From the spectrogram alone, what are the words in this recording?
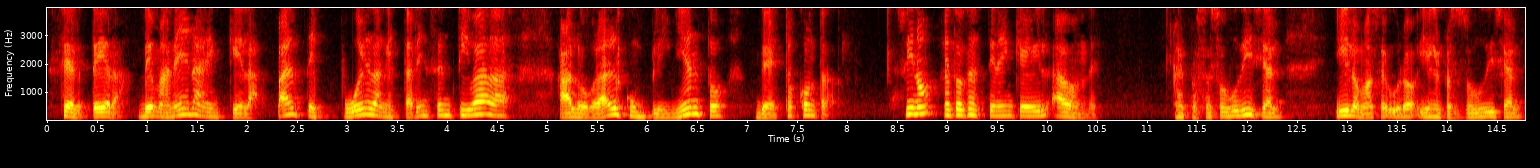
certera, de manera en que las partes puedan estar incentivadas a lograr el cumplimiento de estos contratos. Si no, entonces tienen que ir a dónde? Al proceso judicial y lo más seguro, y en el proceso judicial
